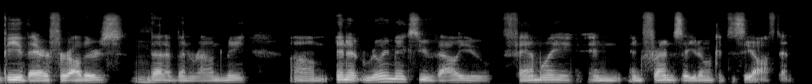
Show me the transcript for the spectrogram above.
be there for others mm-hmm. that have been around me. Um, and it really makes you value family and, and friends that you don't get to see often.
